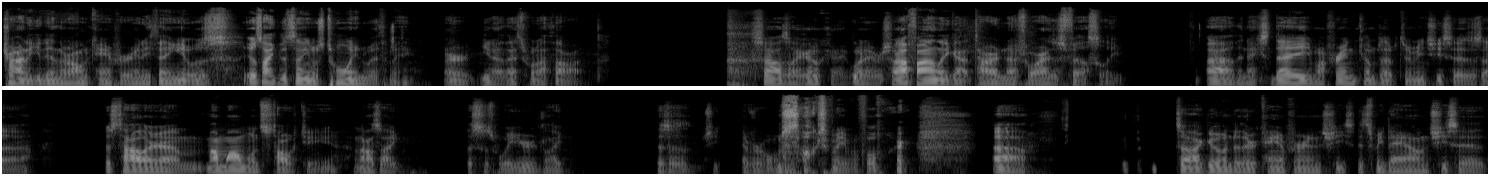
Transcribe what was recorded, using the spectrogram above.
trying to get in the wrong camper or anything. It was it was like this thing was toying with me, or you know, that's what I thought. So I was like, okay, whatever. So I finally got tired enough to where I just fell asleep. Uh, the next day, my friend comes up to me and she says, uh, "Just Tyler, um, my mom wants to talk to you." And I was like, "This is weird. Like, this is she never wanted to talk to me before." uh, so I go into their camper and she sits me down and she said,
